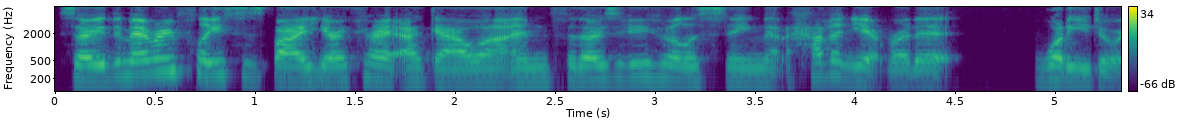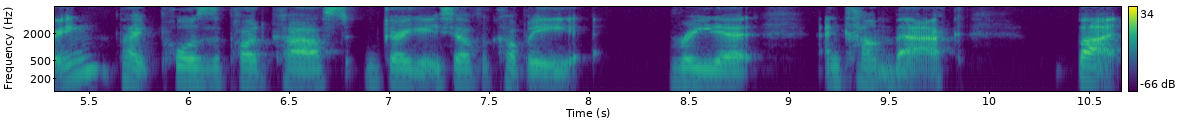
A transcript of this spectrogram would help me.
So, The Memory Police is by Yoko Ogawa. And for those of you who are listening that haven't yet read it, what are you doing? Like, pause the podcast, go get yourself a copy, read it, and come back. But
